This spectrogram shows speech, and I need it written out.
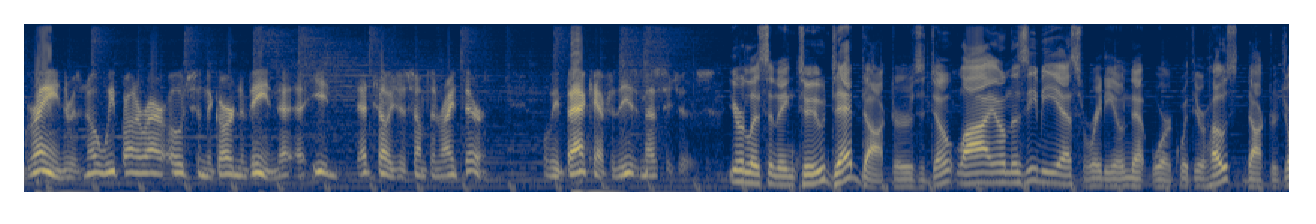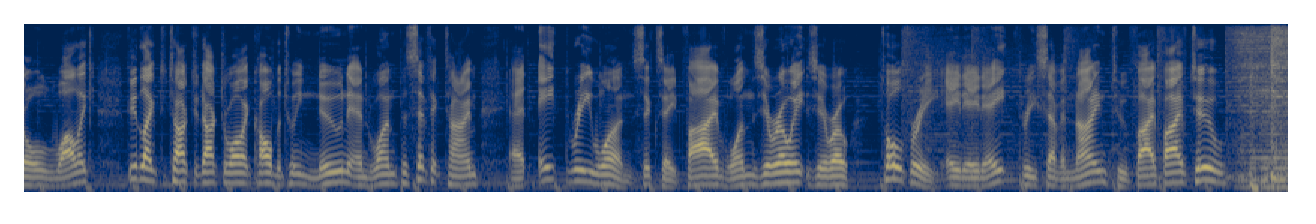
grain. There was no wheat, rye, or oats in the Garden of Eden. That, uh, that tells you something right there. We'll be back after these messages. You're listening to Dead Doctors Don't Lie on the ZBS Radio Network with your host, Dr. Joel Wallach. If you'd like to talk to Dr. Wallach, call between noon and 1 Pacific Time at 831 685 1080, toll free 888 379 2552.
